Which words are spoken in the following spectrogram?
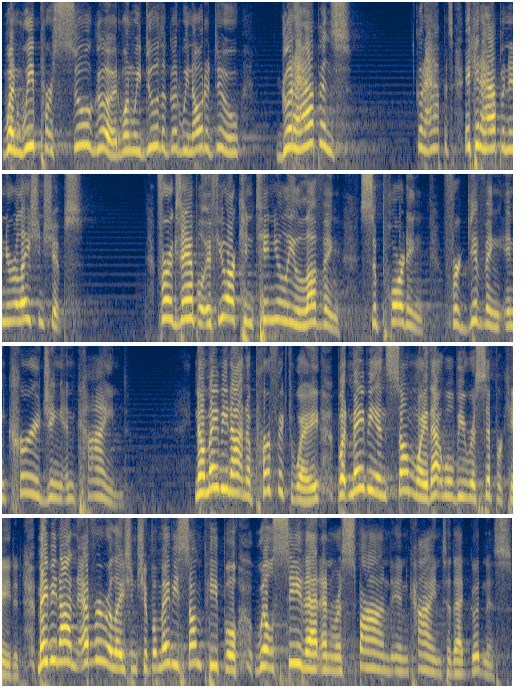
when we pursue good, when we do the good we know to do, good happens. Good happens. It can happen in your relationships. For example, if you are continually loving, supporting, forgiving, encouraging, and kind, now, maybe not in a perfect way, but maybe in some way that will be reciprocated. Maybe not in every relationship, but maybe some people will see that and respond in kind to that goodness.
